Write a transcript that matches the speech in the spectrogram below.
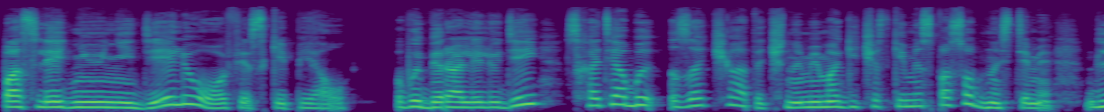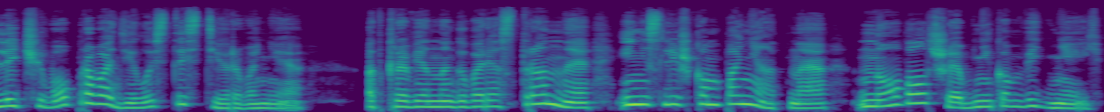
Последнюю неделю офис кипел. Выбирали людей с хотя бы зачаточными магическими способностями, для чего проводилось тестирование. Откровенно говоря, странное и не слишком понятное, но волшебникам видней.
